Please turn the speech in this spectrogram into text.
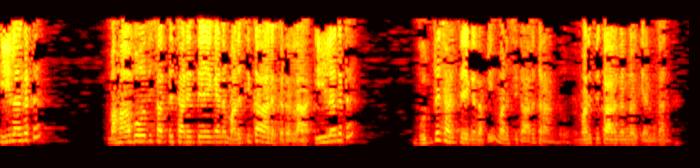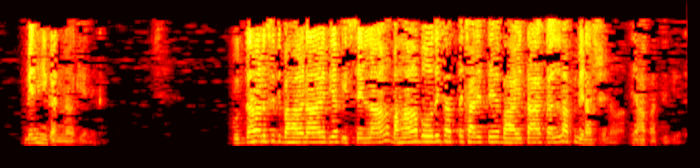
ඊළඟට මහා බෝධිසත්ව චරිතය ගැන මනසිකාර කරලා ඊළඟට බුද්ධ චරිතය ගැන අපි මනසිකාර කරන්න ඕනේ. මනසිකාර කරනවා කියන්නේ මොකද්ද? මෙනෙහි කරනවා කියන එක. බුද්ධානුස්සති භාවනාවේදී අපි ඉස්සෙල්ලාම මහා බෝධිසත්ව චරිතය භාවිතා කරලා අපි වෙනස් වෙනවා යහපත් විදියට.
